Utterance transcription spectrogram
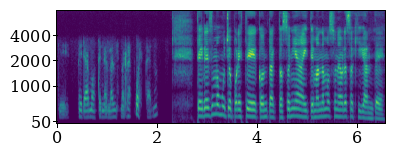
que esperamos tener la misma respuesta, ¿no? Te agradecemos mucho por este contacto, Sonia, y te mandamos un abrazo gigante.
